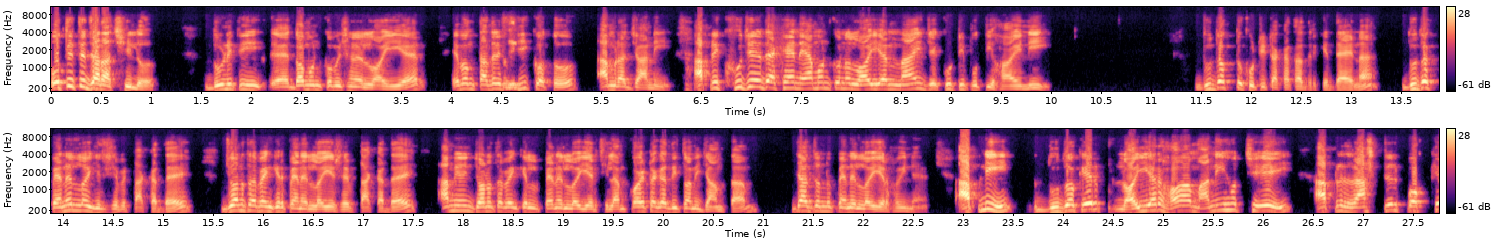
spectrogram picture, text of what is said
অতীতে যারা ছিল দুর্নীতি দমন কমিশনের লয়ার এবং তাদের। ফি কত আমরা জানি। আপনি খুঁজে দেখেন এমন কোন লয়ার নাই যে কোটিপতি হয়নি। দুদক তো কোটি টাকা তাদেরকে দেয় না। দুদক প্যানেল লয়ার হিসেবে টাকা দেয়। জনতা ব্যাংকের প্যানেল লয়ার হিসেবে টাকা দেয়। আমি ওই জনতা ব্যাংকের প্যানেল লয়ার ছিলাম। কয় টাকা দিত আমি জানতাম। যার জন্য প্যানেল লয়ার হই না। আপনি দুদকের লয়ার হওয়া মানেই হচ্ছে এই, আপনার রাষ্ট্রের পক্ষে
